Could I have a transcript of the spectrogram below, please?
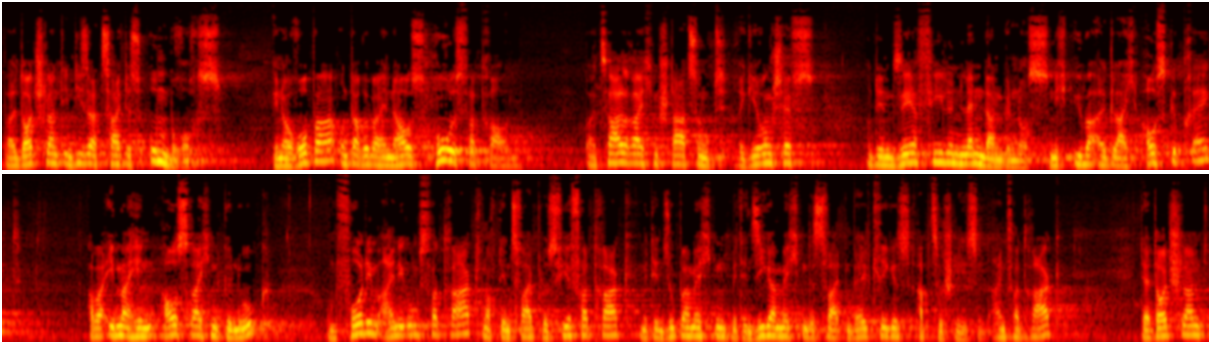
weil Deutschland in dieser Zeit des Umbruchs in Europa und darüber hinaus hohes Vertrauen bei zahlreichen Staats- und Regierungschefs und in sehr vielen Ländern genoss, nicht überall gleich ausgeprägt, aber immerhin ausreichend genug, um vor dem Einigungsvertrag noch den 2 plus 4 Vertrag mit den Supermächten, mit den Siegermächten des Zweiten Weltkrieges abzuschließen. Ein Vertrag, der Deutschland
